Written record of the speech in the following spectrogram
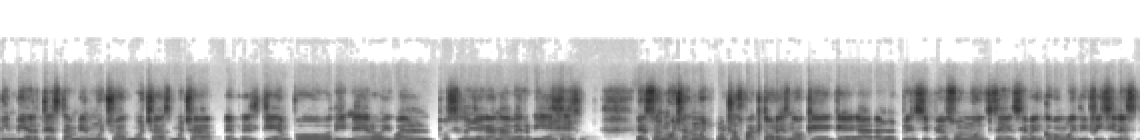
inviertes también mucho, muchas, mucha, el tiempo, dinero, igual, pues si lo llegan a ver bien. Son muchas, muchos factores, ¿no? Que, que al, principio son se, se, ven como muy difíciles,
